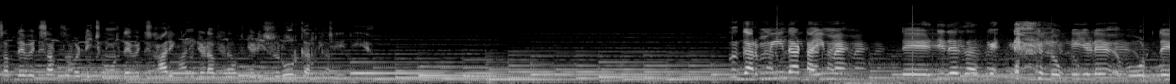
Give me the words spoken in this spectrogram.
ਸਭ ਦੇ ਵਿੱਚ, ਸਭ ਤੋਂ ਵੱਡੀ ਚੋਣ ਦੇ ਵਿੱਚ ਹਰ ਇੱਕ ਨੂੰ ਜਿਹੜਾ ਵੋਟ ਜਿਹੜੀ ਜ਼ਰੂਰ ਕਰਨੀ ਚਾਹੀਦੀ ਹੈ। ਗਰਮੀ ਦਾ ਟਾਈਮ ਹੈ। ਤੇ ਜਿਹਦੇ ਕਰਕੇ ਲੋਕੀ ਜਿਹੜੇ ਵੋਟ ਦੇ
